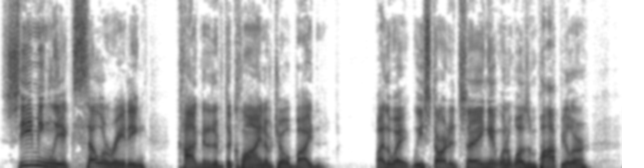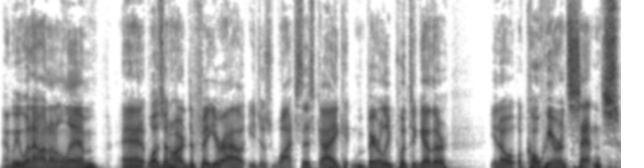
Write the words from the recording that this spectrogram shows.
seemingly accelerating cognitive decline of Joe Biden? By the way, we started saying it when it wasn't popular and we went out on a limb And it wasn't hard to figure out. You just watch this guy can barely put together, you know, a coherent sentence.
